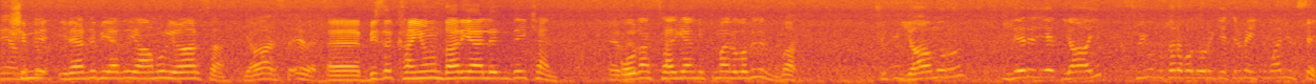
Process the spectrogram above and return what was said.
Neyi Şimdi anlatalım? ileride bir yerde yağmur yağarsa Yağarsa evet. e, bize kanyonun dar yerlerindeyken evet. oradan sel gelme ihtimali olabilir mi? Var. Çünkü yağmurun ileriye yağıp suyu bu tarafa doğru getirme ihtimali yüksek.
